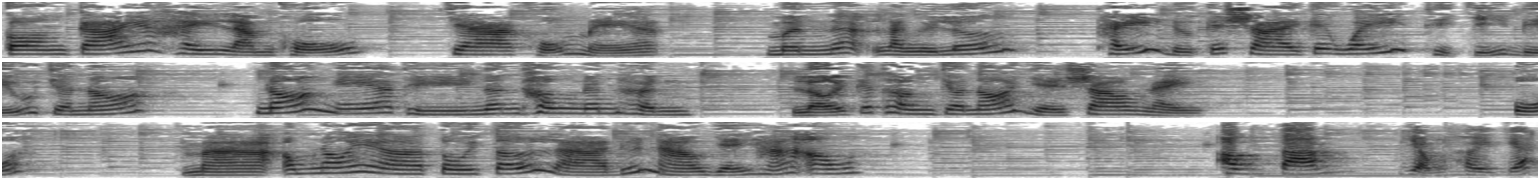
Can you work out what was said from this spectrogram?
con cái hay làm khổ, cha khổ mẹ. Mình là người lớn, thấy được cái sai cái quấy thì chỉ biểu cho nó. Nó nghe thì nên thân nên hình, lợi cái thân cho nó về sau này. Ủa? Mà ông nói à, tôi tớ là đứa nào vậy hả ông? Ông Tám giọng hơi gắt.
